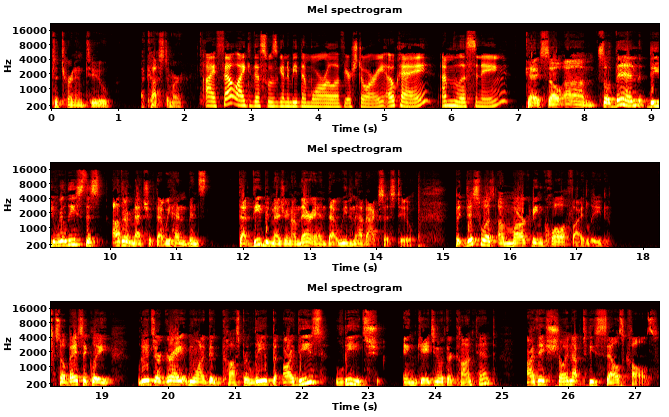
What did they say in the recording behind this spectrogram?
to turn into a customer. I felt like this was going to be the moral of your story. Okay, I'm listening. Okay, so um, so then they released this other metric that we hadn't been that they'd been measuring on their end that we didn't have access to. But this was a marketing qualified lead. So basically, leads are great. We want a good cost per lead, but are these leads engaging with their content? Are they showing up to these sales calls?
